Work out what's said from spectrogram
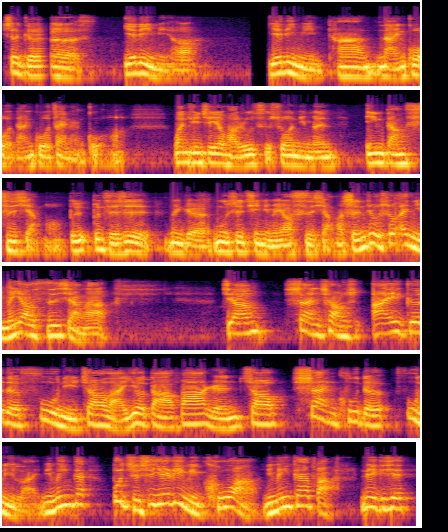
这个耶利米啊。耶利米他难过，难过再难过哈！万军之耶和华如此说：你们应当思想哦，不不只是那个牧师，请你们要思想啊！神就说：哎，你们要思想啊，将擅唱哀歌的妇女招来，又打发人招善哭的妇女来。你们应该不只是耶利米哭啊，你们应该把那些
